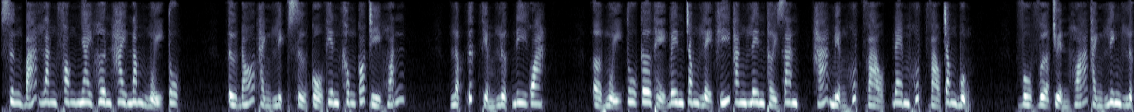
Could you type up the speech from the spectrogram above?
Xưng bá lăng phong nhai hơn 2 năm ngụy tu. Từ đó thành lịch sử cổ thiên không có trì hoãn. Lập tức thiểm lược đi qua. Ở ngụy tu cơ thể bên trong lệ khí thăng lên thời gian, há miệng hút vào, đem hút vào trong bụng. Vù vừa chuyển hóa thành linh lực,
